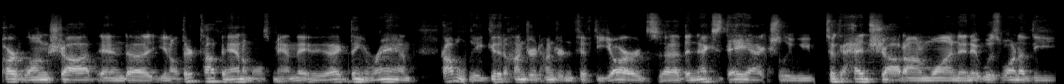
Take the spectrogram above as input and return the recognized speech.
part lung shot and, uh, you know, they're tough animals, man. They, that thing ran probably a good 100, 150 yards. Uh, the next day, actually, we took a headshot on one and it was one of the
